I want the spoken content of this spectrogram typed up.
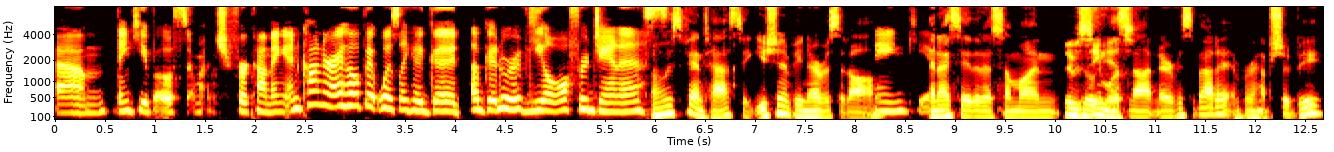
um, thank you both so much for coming. And Connor, I hope it was like a good a good reveal for Janice. Oh, it was fantastic. You shouldn't be nervous at all. thank you. And I say that as someone It was who seamless. is not nervous about it and perhaps should be.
